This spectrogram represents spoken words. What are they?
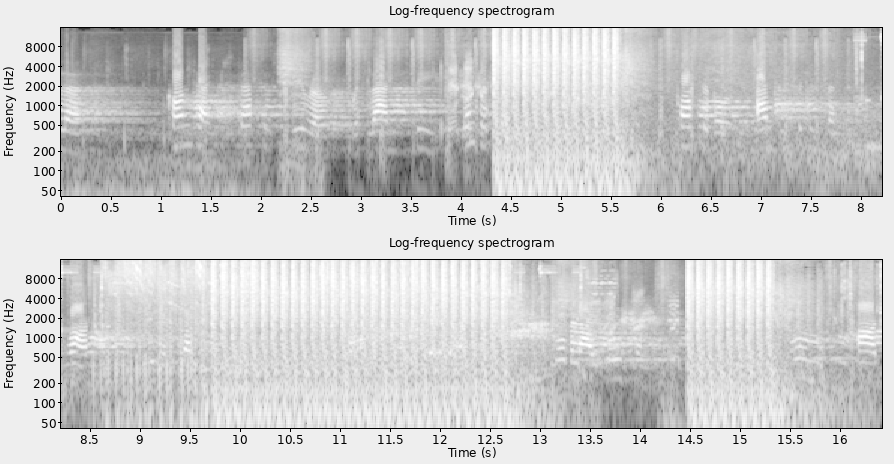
Alert. Contact status zero with land speed intercept. Possible anti-citizen one reinfection. Stabilization. Move to hard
